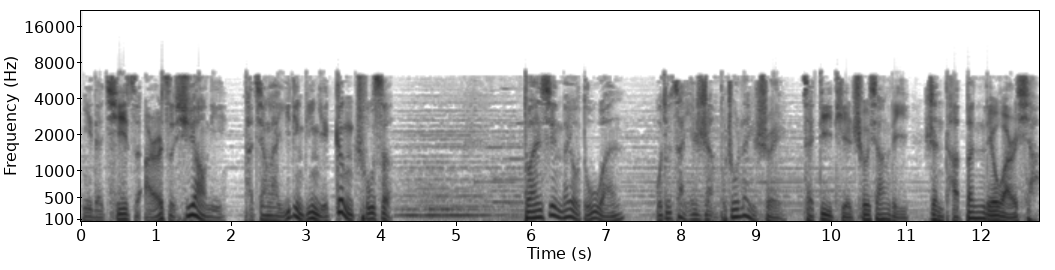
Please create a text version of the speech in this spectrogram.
你的妻子儿子需要你，他将来一定比你更出色。”短信没有读完，我就再也忍不住泪水，在地铁车厢里任它奔流而下。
